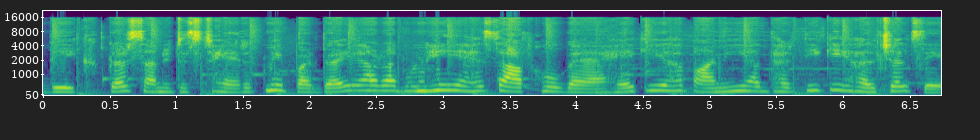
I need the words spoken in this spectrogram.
देखकर साइंटिस्ट हैरत में पड़ गए और अब उन्हें यह साफ़ हो गया है कि यह पानी या धरती की हलचल से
